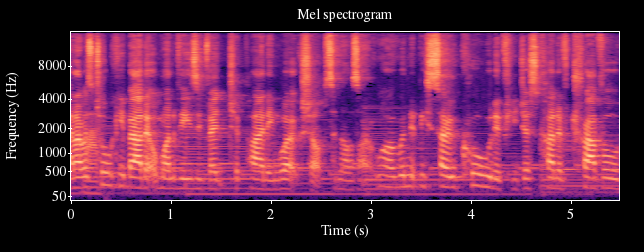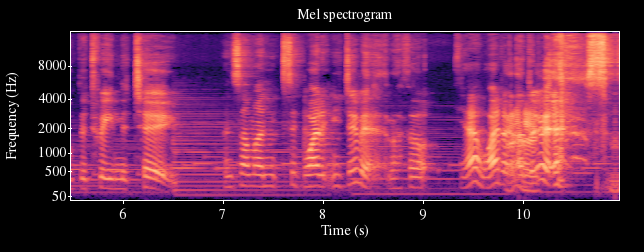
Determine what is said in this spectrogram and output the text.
And I was talking about it on one of these adventure planning workshops, and I was like, well, wouldn't it be so cool if you just kind of traveled between the two? And someone said, "Why don't you do it?" And I thought, "Yeah, why don't. I do it?" so,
